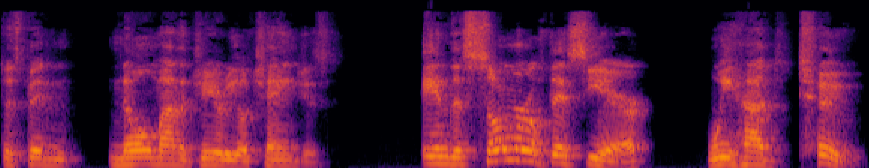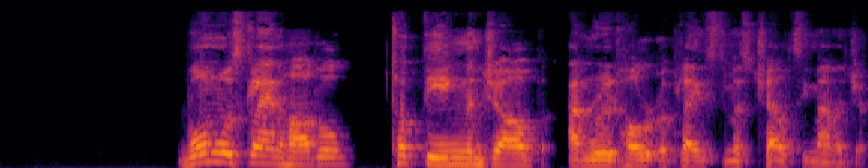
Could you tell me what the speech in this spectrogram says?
there's been no managerial changes. In the summer of this year, we had two. One was Glenn Hoddle, took the England job, and Ruud Gullit replaced him as Chelsea manager.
